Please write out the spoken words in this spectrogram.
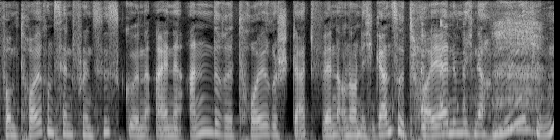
Vom teuren San Francisco in eine andere teure Stadt, wenn auch noch nicht ganz so teuer, nämlich nach München.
